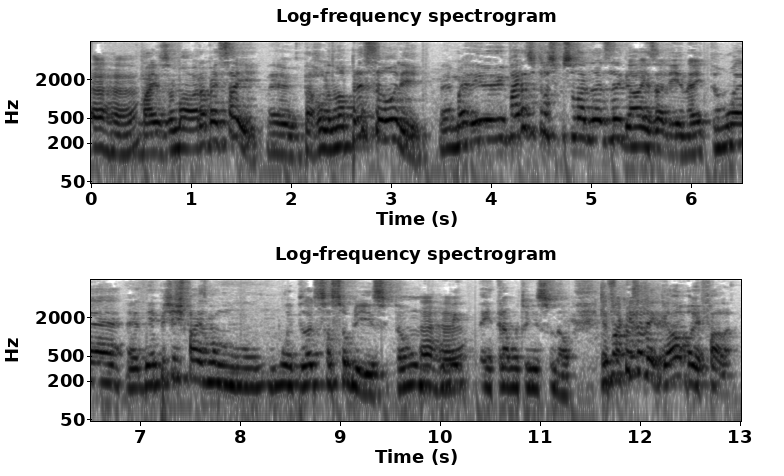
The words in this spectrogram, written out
Uhum. Mas uma hora vai sair. Né? Tá rolando uma pressão ali. Né? Mas, e várias outras funcionalidades legais ali, né? Então, é, é de repente a gente faz um, um, episódio só sobre isso. Então, uhum. não vou entrar muito nisso, não. E uma coisa que... legal. Oi, fala.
